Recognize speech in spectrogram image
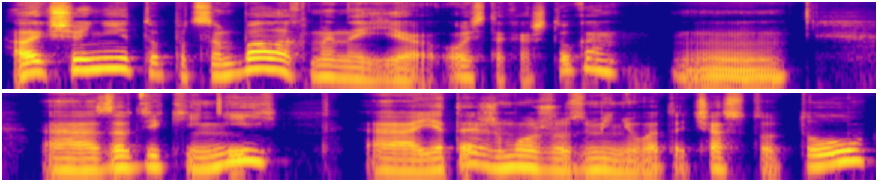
Але якщо ні, то по цимбалах в мене є ось така штука. Е, Завдяки ній е, я теж можу змінювати частоту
